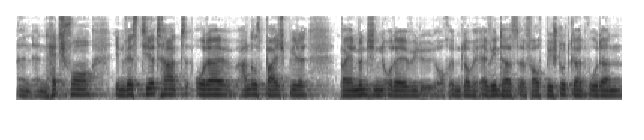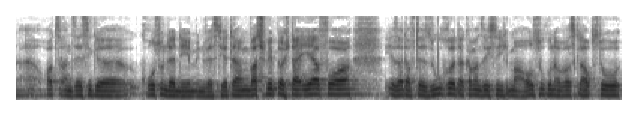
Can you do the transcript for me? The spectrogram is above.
ein, ein Hedgefonds investiert hat oder anderes Beispiel Bayern München oder wie du auch eben, glaube ich, erwähnt hast, VfB Stuttgart, wo dann äh, ortsansässige Großunternehmen investiert haben. Was schwebt euch da eher vor? Ihr seid auf der Suche, da kann man sich nicht immer aussuchen, aber was glaubst du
